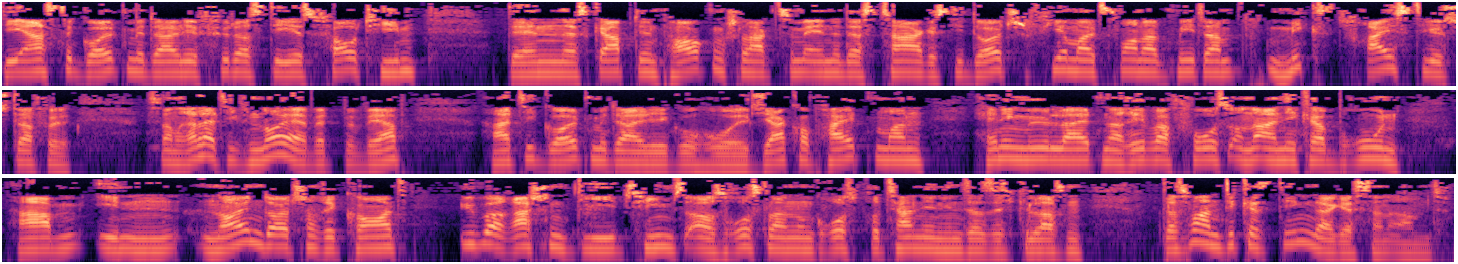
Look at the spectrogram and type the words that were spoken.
die erste Goldmedaille für das DSV-Team, denn es gab den Paukenschlag zum Ende des Tages. Die deutsche 4x200 Meter Mixed Freistilstaffel ist ein relativ neuer Wettbewerb hat die Goldmedaille geholt. Jakob Heidmann, Henning Mühlleitner, Reva Voß und Annika Brun haben in neuen deutschen Rekord überraschend die Teams aus Russland und Großbritannien hinter sich gelassen. Das war ein dickes Ding da gestern Abend.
